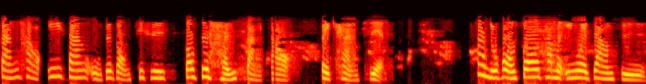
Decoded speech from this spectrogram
三号、一三五这种，其实都是很想要被看见。但如果说他们因为这样子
